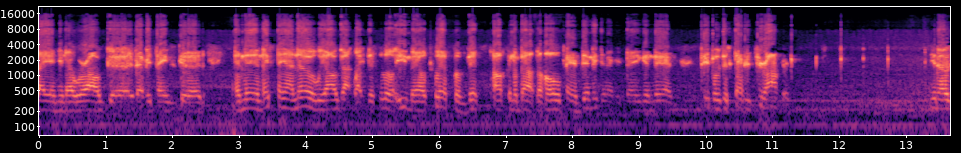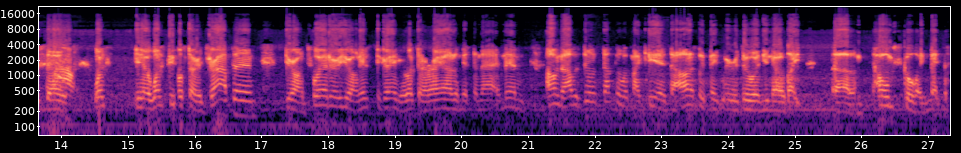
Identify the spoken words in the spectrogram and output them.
saying, you know, we're all good, everything's good. And then next thing I know, we all got like this little email clip of Vince talking about the whole pandemic and everything. And then people just started dropping. You know, so wow. once, you know, once people started dropping, you're on Twitter, you're on Instagram, you're looking around and this and that. And then, I don't know, I was doing something with my kids. I honestly think we were doing, you know, like um, homeschooling, like the,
